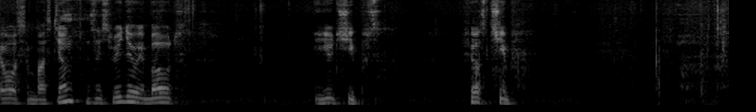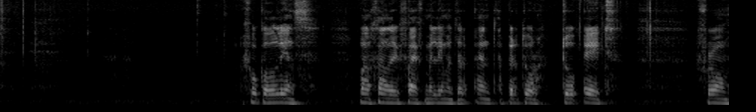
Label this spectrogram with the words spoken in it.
Hello Sebastien, this video about U chips. First chip. Focal length 105 mm and aperture 2.8 from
